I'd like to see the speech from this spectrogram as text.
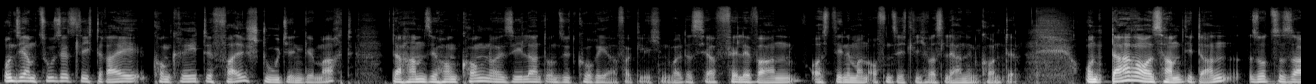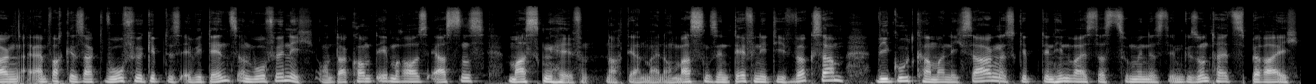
Und sie haben zusätzlich drei konkrete Fallstudien gemacht, Da haben sie Hongkong, Neuseeland und Südkorea verglichen, weil das ja Fälle waren, aus denen man offensichtlich was lernen konnte. Und daraus haben die dann sozusagen einfach gesagt, wofür gibt es Evidenz und wofür nicht. Und da kommt eben raus, erstens, Masken helfen, nach deren Meinung. Masken sind definitiv wirksam. Wie gut kann man nicht sagen. Es gibt den Hinweis, dass zumindest im Gesundheitsbereich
